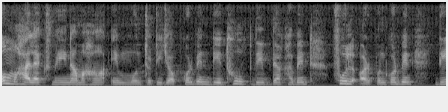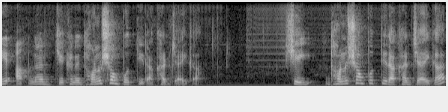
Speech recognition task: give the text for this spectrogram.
ওম মহালক্ষ্মী নামাহা এম মন্ত্রটি জপ করবেন, দিয়ে ধূপ দীপ দেখাবেন, ফুল অর্পণ করবেন, দিয়ে আপনার যেখানে ধনসম্পত্তি রাখার জায়গা সেই ধনসম্পত্তি রাখার জায়গা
